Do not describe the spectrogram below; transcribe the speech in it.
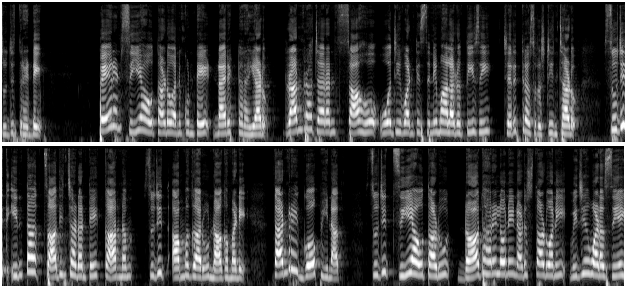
Sujeeth Reddy. Parent CA అవుతాడు అనుకుంటే డైరెక్టర్ అయ్యాడు. రన్ రాజారన్ సాహో ఓజీ వంటి సినిమాలను తీసి చరిత్ర సృష్టించాడు. సుజిత్ ఇంత సాధించాడంటే కారణం సుజిత్ అమ్మగారు నాగమణి. తండ్రి గోపీనాథ్. సుజిత్ సీఏ అవుతాడు నా దారిలోనే నడుస్తాడు అని విజయవాడ సీఐ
